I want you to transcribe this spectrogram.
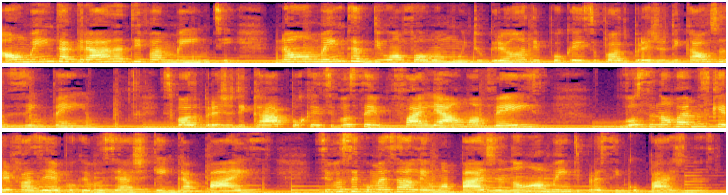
aumenta gradativamente, não aumenta de uma forma muito grande, porque isso pode prejudicar o seu desempenho. Isso pode prejudicar porque se você falhar uma vez, você não vai mais querer fazer porque você acha que é incapaz. Se você começar a ler uma página, não aumente para cinco páginas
